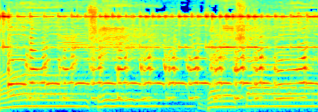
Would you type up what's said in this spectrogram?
ॐ श्री गणेशाय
